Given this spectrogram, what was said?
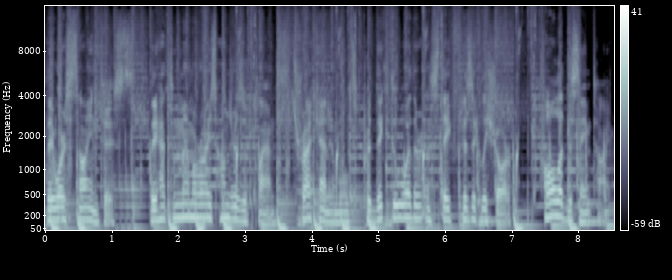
they were scientists. They had to memorize hundreds of plants, track animals, predict the weather, and stay physically sharp, all at the same time.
